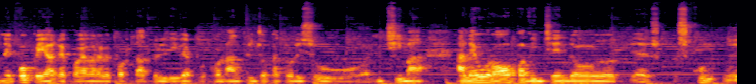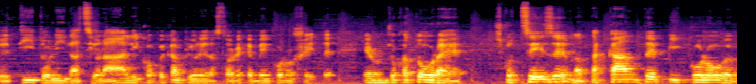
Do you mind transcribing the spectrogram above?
un'epopea che poi avrebbe portato il Liverpool con altri giocatori su, in cima all'Europa vincendo eh, scu- eh, titoli nazionali, Coppe Campioni, la storia che ben conoscete. Era un giocatore scozzese, un attaccante piccolo,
